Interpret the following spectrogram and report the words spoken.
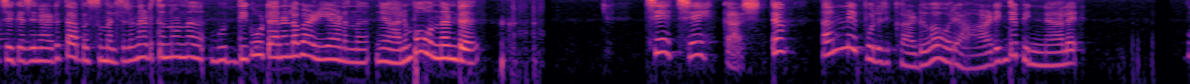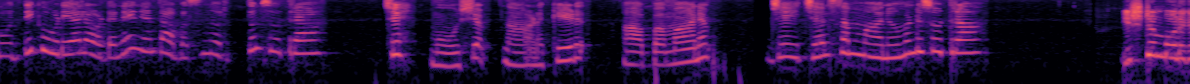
അജഗജനായിട്ട് തപസ് മത്സരം നടത്തുന്നു ബുദ്ധി കൂട്ടാനുള്ള വഴിയാണെന്ന് ഞാനും പോകുന്നുണ്ട് ചേ ചേ കഷ്ടം. തന്നെ പോലൊരു കടുവ ഒരാടിന്റെ പിന്നാലെ. ബുദ്ധി കൂടിയാൽ ഉടനെ ഞാൻ തപസ് നിർത്തും സൂത്ര. ചേ മോശം. നാണക്കേട്. അപമാനം. ജയിച്ചാൽ സമ്മാനവുമുണ്ട് സൂത്ര. ഇഷ്ടം പോലെ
